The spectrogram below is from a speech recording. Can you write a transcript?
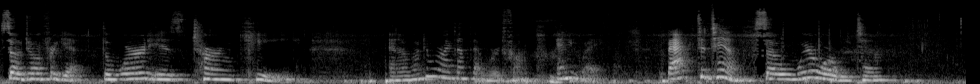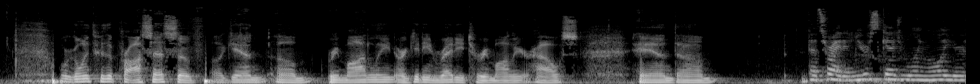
So don't forget, the word is turnkey. And I wonder where I got that word from. Anyway, back to Tim. So, where were we, Tim? We're going through the process of, again, um, remodeling or getting ready to remodel your house. And um, that's right, and you're scheduling all your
